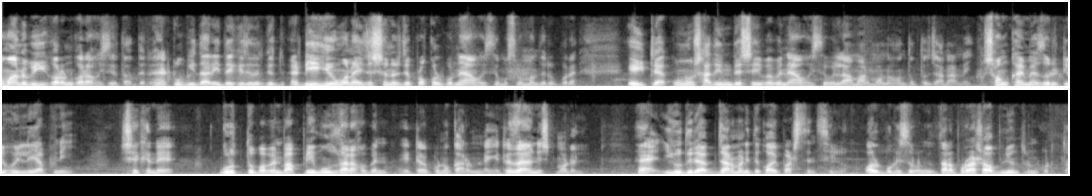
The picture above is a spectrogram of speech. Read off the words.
অমানবিকীকরণ করা হয়েছে তাদের। হ্যাঁ টুপি দাঁড়িয়ে দেখে যাদেরকে ডিহিউম্যানাইজেশনের যে প্রকল্প নেওয়া হয়েছে মুসলমানদের উপরে, এইটা কোনো স্বাধীন দেশে এইভাবে নেওয়া হয়েছে বলে আমার মনে অন্তত জানা নেই। সংখ্যায় মেজরিটি হইলেই আপনি সেখানে গুরুত্ব পাবেন বা আপনি মূলধারা হবেন, এটার কোনো কারণ নেই। এটা জায়নিস্ট মডেল হ্যাঁ ইহুদিরা জার্মানিতে কয় পার্সেন্ট ছিল? অল্প কিছু কিন্তু তারা পুরো সব নিয়ন্ত্রণ করতো।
